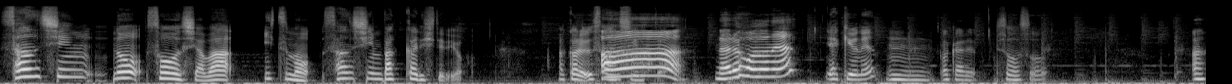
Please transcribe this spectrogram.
三振の奏者はいつも三振ばっかりしてるよ。わかる？三振っあーなるほどね。て野球ね。うんうんわかる。そうそう。あ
